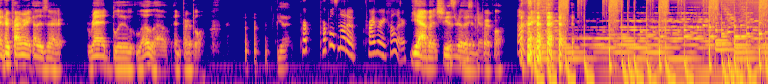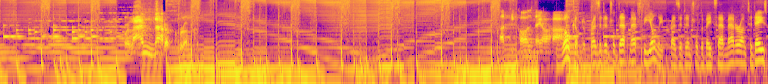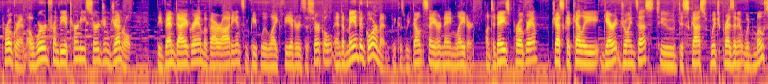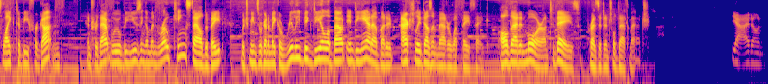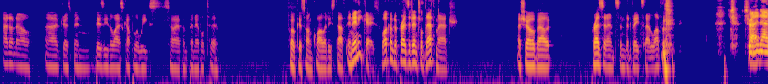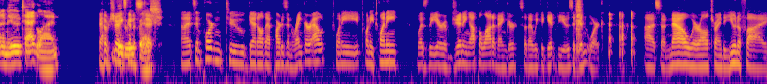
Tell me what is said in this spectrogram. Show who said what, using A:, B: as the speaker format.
A: And her primary colors are red, blue, Lolo, and purple.
B: Yeah.
C: Pur- purple's not a primary color.
A: Yeah, but she's
D: This-
A: really
D: this
A: into purple.
C: Okay.
E: Well, I'm not a crook.
F: Because they are hard.
D: Welcome to Presidential Deathmatch, the only presidential debates that matter. On today's program, a word from the Attorney Surgeon General, the Venn diagram of our audience and people who like theater is a circle, and Amanda Gorman, because we don't say her name later. On today's program, Jessica Kelly Garrett joins us to discuss which president would most like to be forgotten. And for that, we will be using a Monroe King style debate, which means we're going to make a really big deal about Indiana, but it actually doesn't matter what they think. All that and more on today's presidential deathmatch. Yeah, I don't, I don't know. Uh, I've just been busy the last couple of weeks, so I haven't been able to focus on quality stuff. In any case, welcome to Presidential Deathmatch, a show about presidents and the debates that love them.
A: Trying out a new tagline.
D: Yeah, I'm sure
A: Big
D: it's going to stick. Uh, it's important to get all that partisan rancor out. 20, 2020 was the year of ginning up a lot of anger so that we could get views. It didn't work. uh, so now we're all trying to unify.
